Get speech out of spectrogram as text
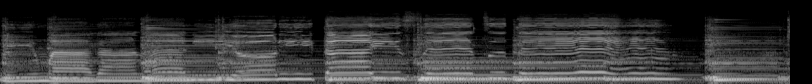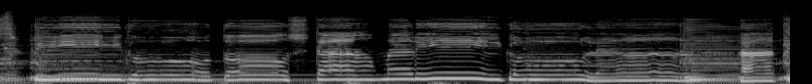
今が何より大切で。スピード落としたメリーゴーラン。白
